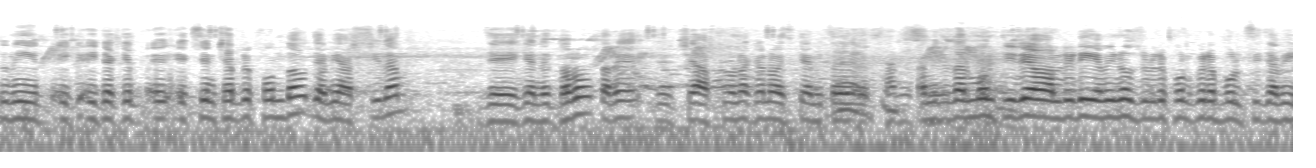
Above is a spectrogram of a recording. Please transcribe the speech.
তুমি এ- এইটাকে এক্সচেঞ্জ সাহেবকে ফোন দাও যে আমি আসছিলাম যে এখানে ধরো তারে সে আসলো না কেন আজকে আমি তো আমি তো তার মন্ত্রীরে অলরেডি আমি নজরুলের ফোন করে বলছি যে আমি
